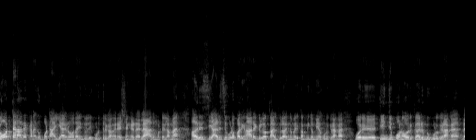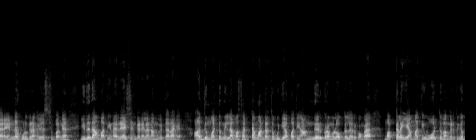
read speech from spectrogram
டோட்டல் டோட்டலாகவே கணக்கு போட்டு ஐயாயிரம் ரூபா தான் இது வரைக்கும் கொடுத்துருக்காங்க ரேஷன் கடையில். அது மட்டும் இல்லாமல் அரிசி அரிசி கூட பார்த்தீங்கன்னா அரை கிலோ கால் கிலோ இந்த மாதிரி கம்மி கம்மியாக கொடுக்குறாங்க. ஒரு தீஞ்சு போன ஒரு கரும்பு கொடுக்குறாங்க. வேற என்ன கொடுக்குறாங்க? யோசிச்சு பாருங்க. இதுதான் பார்த்தீங்கன்னா ரேஷன் கடையில் நமக்கு தராங்க. அது மட்டும் இல்லாமல் சட்டமன்ற தொகுதியாக பார்த்தீங்கன்னா அங்கே இருக்கிறவங்க லோக்கலில் இருக்கவங்க மக்களை ஏமாற்றி ஓட்டு வாங்குறதுக்கு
